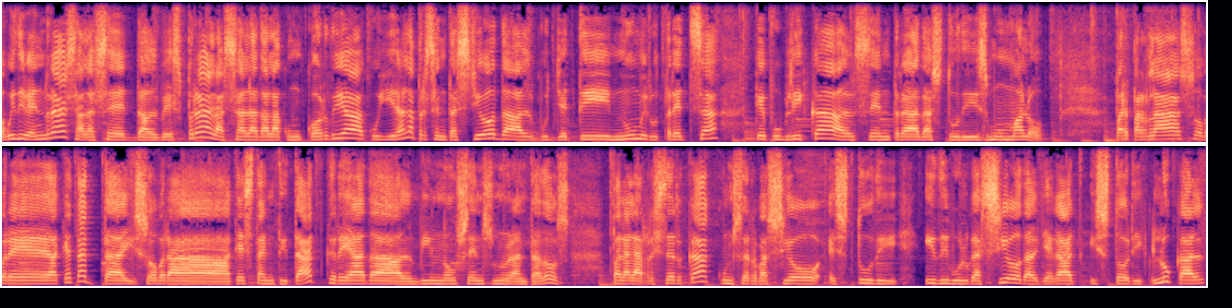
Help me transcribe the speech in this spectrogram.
Avui divendres, a les 7 del vespre, la Sala de la Concòrdia acollirà la presentació del butlletí número 13 que publica el Centre d'Estudis Montmeló. Per parlar sobre aquest acte i sobre aquesta entitat creada el 1992 per a la recerca, conservació, estudi i divulgació del llegat històric local,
